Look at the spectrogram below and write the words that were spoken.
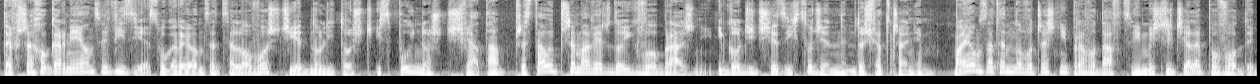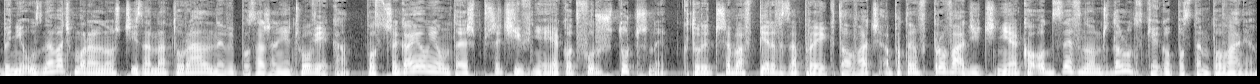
Te wszechogarniające wizje, sugerujące celowość, jednolitość i spójność świata, przestały przemawiać do ich wyobraźni i godzić się z ich codziennym doświadczeniem. Mają zatem nowocześni prawodawcy i myśliciele powody, by nie uznawać moralności za naturalne wyposażenie człowieka. Postrzegają ją też przeciwnie, jako twór sztuczny, który trzeba wpierw zaprojektować, a potem wprowadzić niejako od zewnątrz do ludzkiego postępowania.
